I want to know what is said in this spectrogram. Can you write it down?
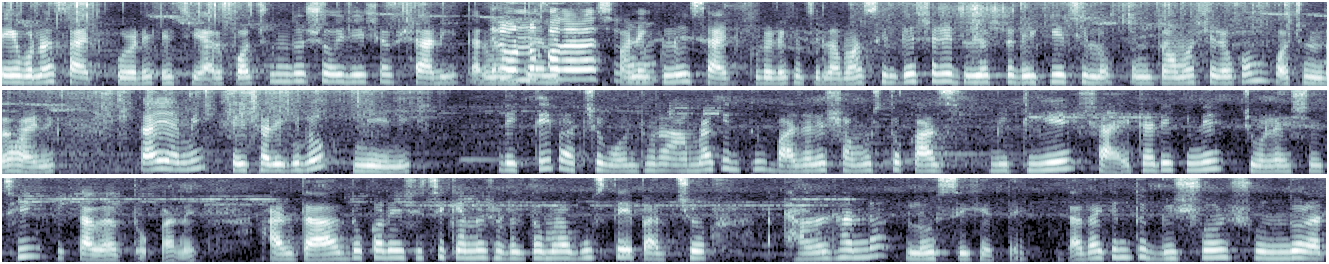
নেব না সাইড করে রেখেছি। আর পছন্দসই যেসব শাড়ি তার মধ্যে আমি। অনেকগুলোই সাইড করে রেখেছিলাম। আর সিল্কের শাড়ি দুই একটা দেখিয়েছিল কিন্তু আমার সেরকম পছন্দ হয়নি। তাই আমি সেই শাড়িগুলো নিয়ে নিই দেখতেই পাচ্ছ বন্ধুরা, আমরা কিন্তু বাজারের সমস্ত কাজ মিটিয়ে শাড়ি টাড়ি কিনে চলে এসেছি দাদার দোকানে। আর দাদার দোকানে এসেছি কেন সেটা তোমরা বুঝতেই পারছ, ঠান্ডা ঠান্ডা লস্যি খেতে। দাদা কিন্তু ভীষণ সুন্দর আর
